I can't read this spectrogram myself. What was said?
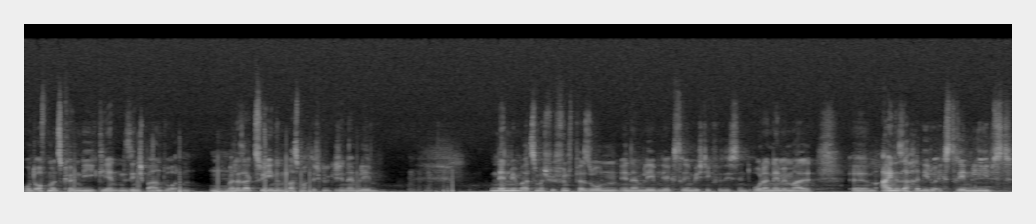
Und oftmals können die Klienten sie nicht beantworten, weil er sagt zu ihnen, was macht dich glücklich in deinem Leben? Nenn mir mal zum Beispiel fünf Personen in deinem Leben, die extrem wichtig für dich sind. Oder nenn mir mal ähm, eine Sache, die du extrem liebst.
